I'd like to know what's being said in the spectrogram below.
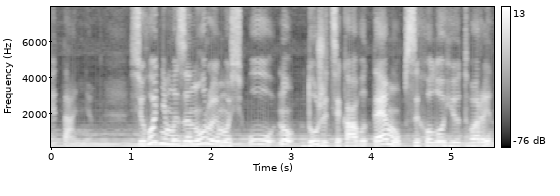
Вітання! Сьогодні ми зануруємось у ну дуже цікаву тему психологію тварин.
